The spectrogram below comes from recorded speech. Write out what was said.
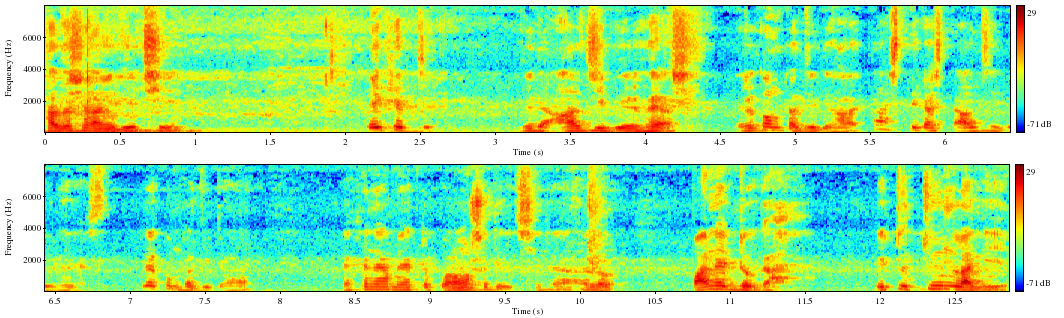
সাজেশন আমি দিচ্ছি। এই ক্ষেত্রে যদি আলজি বের হয়ে আসে এরকমটা যদি হয় কাশতে কাশতে আলজি বের হয়ে আসে এরকমটা যদি হয় এখানে আমি একটা পরামর্শ দিচ্ছি। সেটা হলো পানের ডোকা একটু চুন লাগিয়ে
